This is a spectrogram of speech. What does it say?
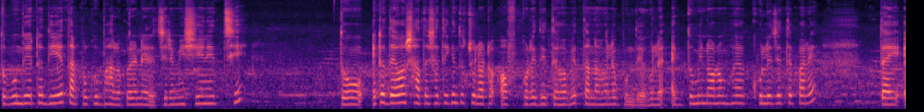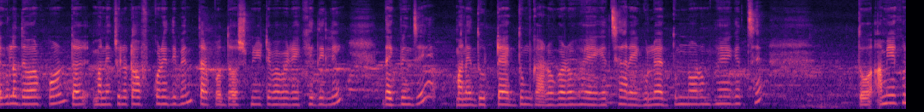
তো বুন্দিয়াটা দিয়ে তারপর খুব ভালো করে নেড়ে চেড়ে মিশিয়ে নিচ্ছি। তো এটা দেওয়ার সাথে সাথে কিন্তু চুলাটা অফ করে দিতে হবে, তা না হলে বুন্দিয়াগুলো একদমই নরম হয়ে খুলে যেতে পারে। তাই এগুলো দেওয়ার পর মানে চুলাটা অফ করে দিবেন, তারপর দশ মিনিট এভাবে রেখে দিলেই দেখবেন যে মানে দুধটা একদম গাঢ় গাঢ় হয়ে গেছে আর এগুলো একদম নরম হয়ে গেছে। তো আমি এখন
